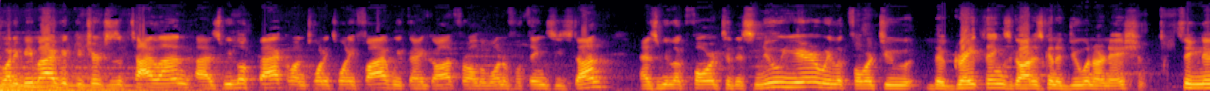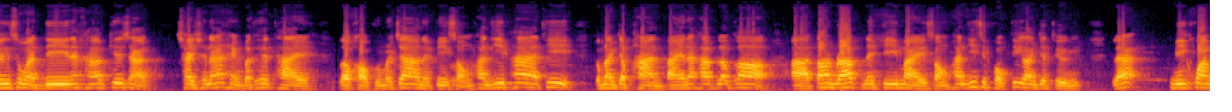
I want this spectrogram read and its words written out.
Swati Bimai, Victory Churches of Thailand. As we look back on 2025, we thank God for all the wonderful things He's done. As we look forward to this new year, we look forward to the great things God is going to do in our nation. สิ่งหนึ่งสวัสดีนะครับคริดจากชัยชนะแห่งประเทศไทย เราขอบคุณพระเจ้าในปี 2025 ที่กำลังจะผ่านไปนะครับ แล้วก็อ่าต้อนรับในปีใหม่ 2026 ที่กำลังจะถึง และมีความ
